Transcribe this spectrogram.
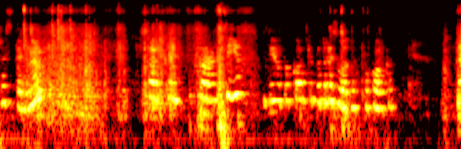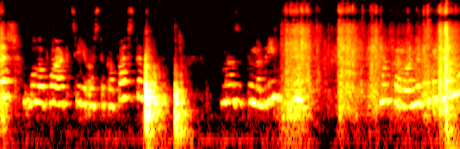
частина. Сочки по акції. Дві упаковки по 3 злотих упаковка. Теж була по акції ось така паста. Мазати на блінчики. Макарони до бульйону.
